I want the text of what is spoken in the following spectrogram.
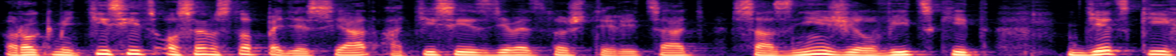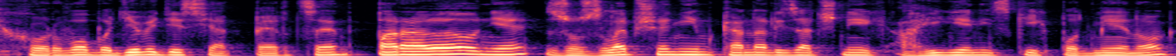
rokmi 1850 a 1940 sa znížil výskyt detských chorôb o 90% paralelne so zlepšením kanalizačných a hygienických podmienok,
